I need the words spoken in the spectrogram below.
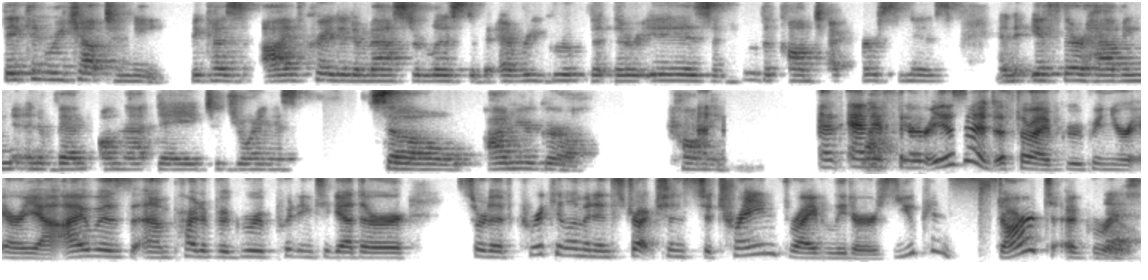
they can reach out to me because I've created a master list of every group that there is and who the contact person is, and if they're having an event on that day to join us. So I'm your girl. Call me. And, and if there isn't a Thrive group in your area, I was um, part of a group putting together sort of curriculum and instructions to train Thrive leaders. You can start a group. Yes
